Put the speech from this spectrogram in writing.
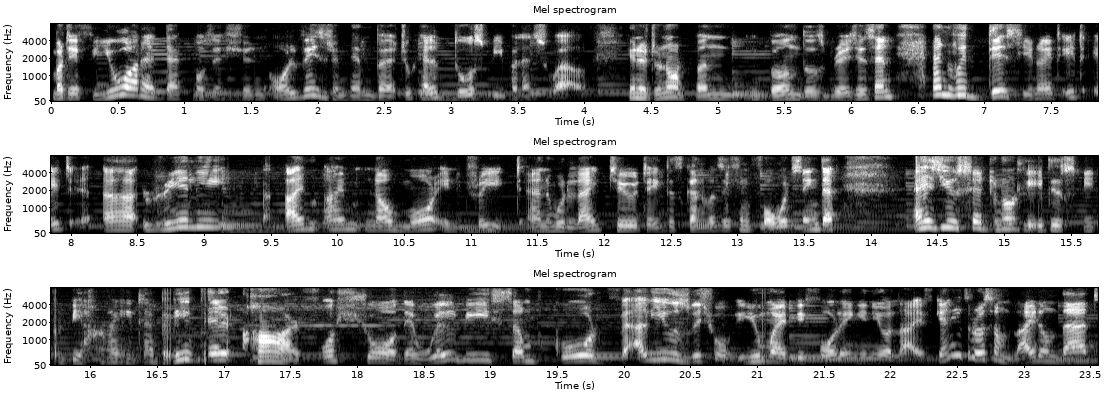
But if you are at that position always remember to help those people as well. You know do not burn burn those bridges. And and with this you know it it, it uh, really i'm i'm now more intrigued and would like to take this conversation forward saying that as you said, do not leave these people behind. I believe there are, for sure, there will be some core values which you might be following in your life. Can you throw some light on that?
